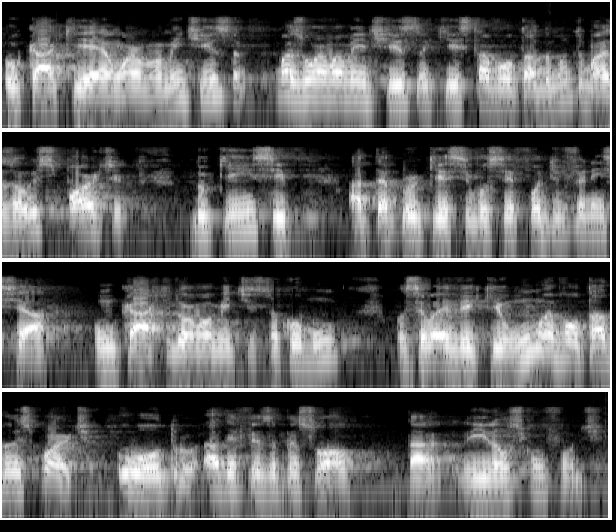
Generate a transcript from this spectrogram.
o CAC é um armamentista, mas um armamentista que está voltado muito mais ao esporte do que em si. Até porque, se você for diferenciar um CAC do armamentista comum, você vai ver que um é voltado ao esporte, o outro à defesa pessoal, tá? E não se confunde.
